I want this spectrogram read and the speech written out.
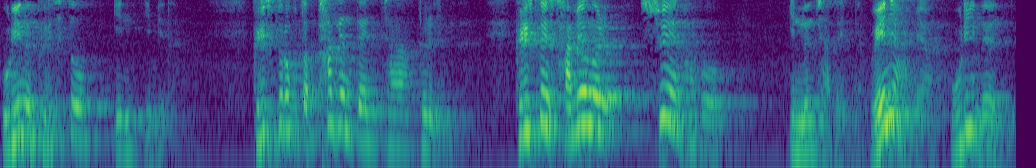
우리는 그리스도인입니다. 그리스도로부터 파견된 자들입니다. 그리스도의 사명을 수행하고 있는 자들입니다. 왜냐하면 우리는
